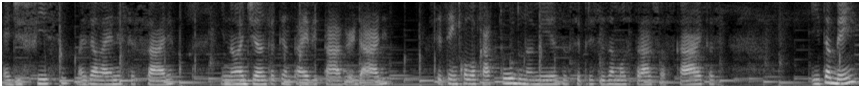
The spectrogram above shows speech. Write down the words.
é difícil, mas ela é necessária e não adianta tentar evitar a verdade. Você tem que colocar tudo na mesa, você precisa mostrar suas cartas e também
